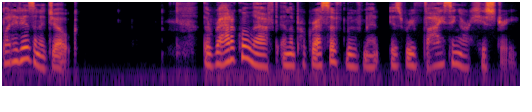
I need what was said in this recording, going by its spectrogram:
but it isn't a joke. The radical left and the progressive movement is revising our history.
